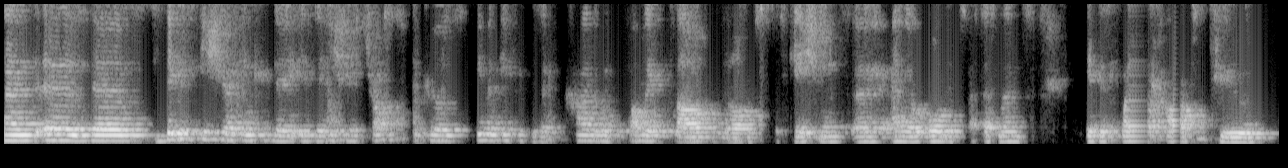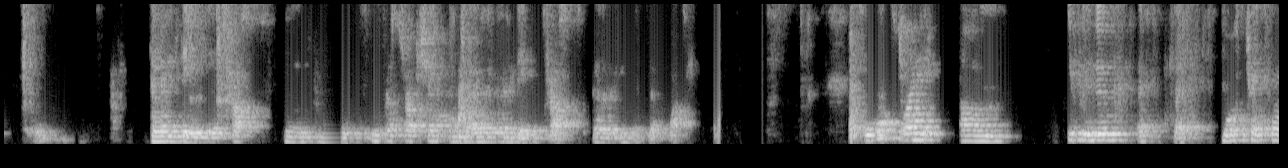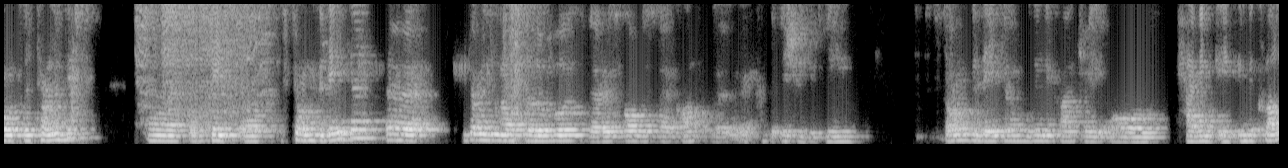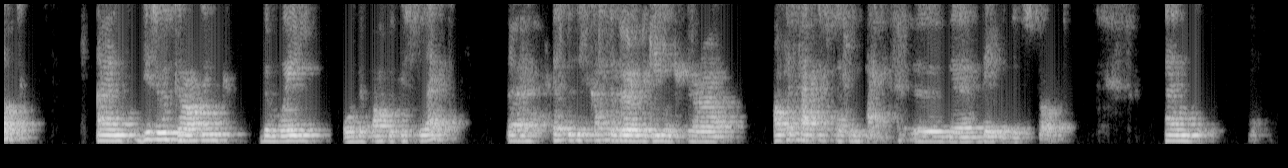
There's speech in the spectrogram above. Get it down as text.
And uh, the biggest issue, I think, is the issue of trust, because even if it is a kind of a public cloud with a lot of certifications, uh, annual audits, assessments, it is quite hard to validate the trust in this infrastructure and validate the trust uh, in the third party. So that's why, um, if we look at like more straightforward alternatives, uh, of of storing the data, uh, there is no bullet, there is always a competition between storing the data within the country or having it in the cloud. And disregarding the way or the path that you select, uh, as we discussed at the very beginning, there are other factors that impact uh, the data that's stored. And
